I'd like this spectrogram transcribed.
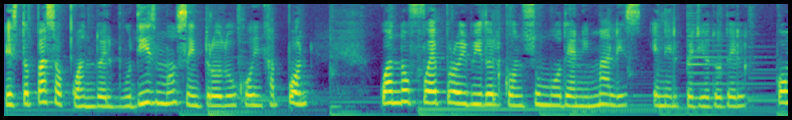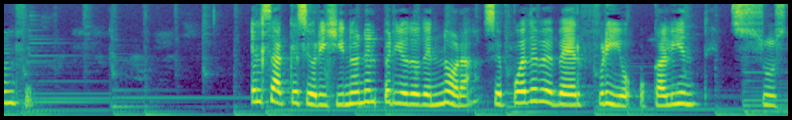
Esto pasó cuando el budismo se introdujo en Japón cuando fue prohibido el consumo de animales en el periodo del Konfu. El sake se originó en el periodo de Nora, se puede beber frío o caliente. Sus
